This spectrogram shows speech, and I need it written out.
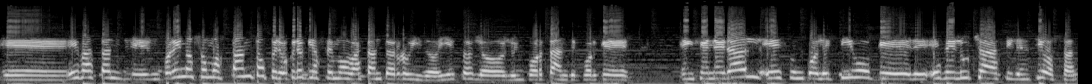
Eh, es bastante, por ahí no somos tantos, pero creo que hacemos bastante ruido y eso es lo, lo importante, porque en general es un colectivo que es de luchas silenciosas,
